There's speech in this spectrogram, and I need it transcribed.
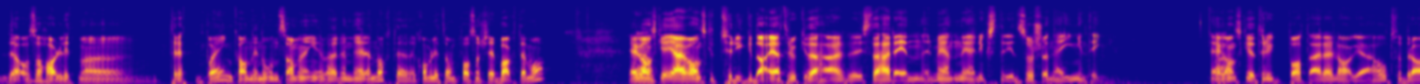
det også har det litt med 13 poeng. Kan i noen sammenhenger være mer enn nok. Det, det kommer litt om hva som skjer bak dem òg. Jeg jeg er ganske trygg, da. Jeg tror ikke det her, Hvis det her ender med en nedrykksstrid, så skjønner jeg ingenting. Jeg er ganske trygg på at dette laget er altfor bra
